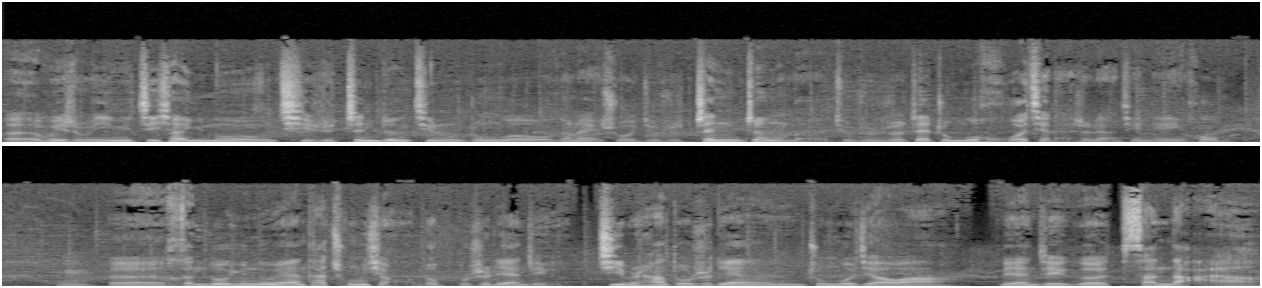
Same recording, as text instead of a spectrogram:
呃，嗯为什么？因为这项运动其实真正进入中国，我刚才也说，就是真正的，就是说在中国火起来是两千年以后嘛。嗯，呃，很多运动员他从小都不是练这个，基本上都是练中国跤啊，练这个散打呀、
